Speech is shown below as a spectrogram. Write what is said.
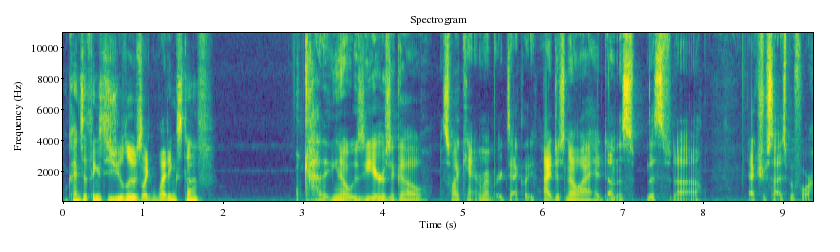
What kinds of things did you lose? Like wedding stuff? God, you know, it was years ago, so I can't remember exactly. I just know I had done this this uh, exercise before.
